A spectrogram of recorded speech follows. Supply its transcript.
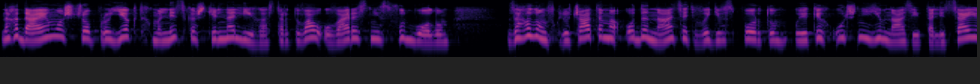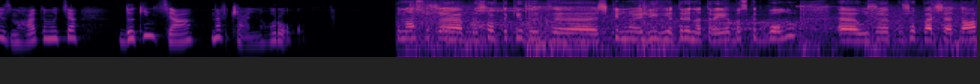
Нагадаємо, що проєкт Хмельницька шкільна ліга стартував у вересні з футболу. Загалом включатиме 11 видів спорту, у яких учні гімназій та ліцеїв змагатимуться до кінця навчального року. У нас вже пройшов такий вид е, шкільної ліги 3 на 3 баскетболу. Е, Уже пройшов перший етап.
